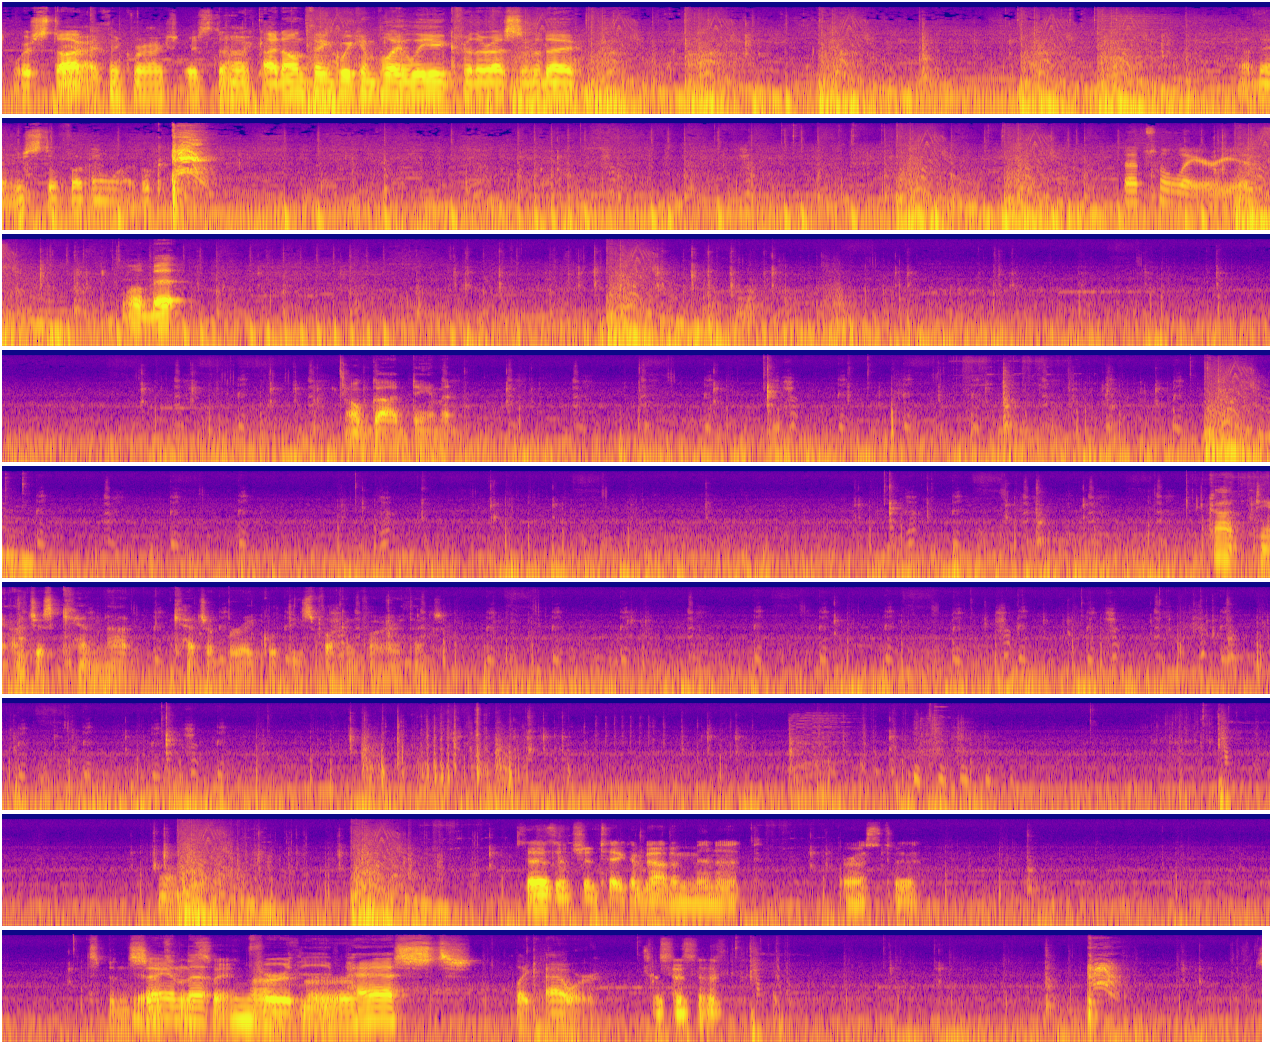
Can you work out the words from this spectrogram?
We're stuck. Yeah, I think we're actually stuck. I don't think we can play League for the rest of the day. Damn, you're still fucking alive. Okay. That's hilarious. A little bit. Oh god damn it. God damn, I just cannot catch a break with these fucking fire things. Says it should take about a minute for us to. It's been it's saying, that saying that for the past like hour.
